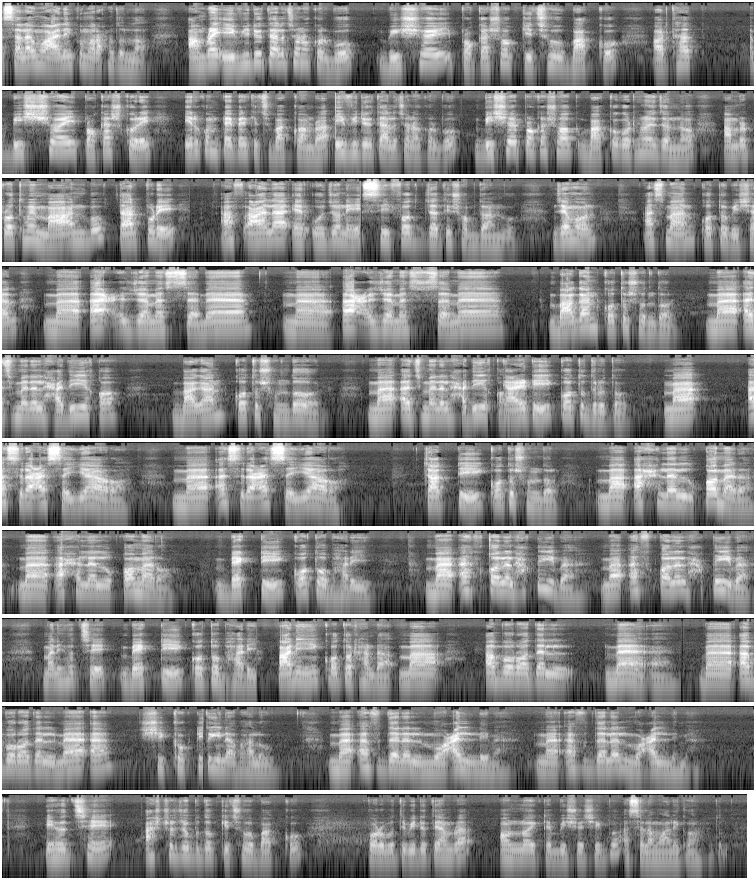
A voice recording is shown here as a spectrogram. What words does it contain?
আসসালামু আলাইকুম রহমতুল্লাহ আমরা এই ভিডিওতে আলোচনা করব বিস্ময় প্রকাশক কিছু বাক্য, অর্থাৎ বিস্ময় প্রকাশ করে এরকম টাইপের কিছু বাক্য আমরা এই ভিডিওতে আলোচনা করব। বিস্ময় প্রকাশক বাক্য গঠনের জন্য আমরা প্রথমে মা আনব, তারপরে আফ আলা এর ওজনে সিফত জাতীয় শব্দ আনব। যেমন, আসমান কত বিশাল? মা সামা মা সামা, বাগান কত সুন্দর? মা আজমাল আল হাদিক, বাগান কত সুন্দর। মা আজমাল আল হাদিক, গাড়িটি কত দ্রুত। মা আসরা সাইয়ার, মা আসরা সাইয়ার। চারটি কত সুন্দর। মা আহলাল কমারা, মা আহলাল কমারা। ব্যাগটি কত ভারী। মা আথকল আল হাকিবা, মা আথকল আল হাকিবা। মানে হচ্ছে ব্যাগটি কত ভারী। পানি কত ঠান্ডা। মা আবরদাল মা বা আবরদাল মা শিক্ষকটি তুই না ভালো। মা আফদাল আল মুআল্লিমা, মা আফদাল আল মুআল্লিমা। এ হচ্ছে আশ্চর্যবোধক কিছু বাক্য। পরবর্তী ভিডিওতে আমরা অন্য একটা বিষয় শিখব। আসসালামু আলাইকুম রহমতুল্লাহ।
